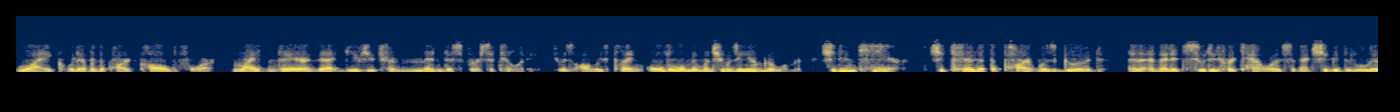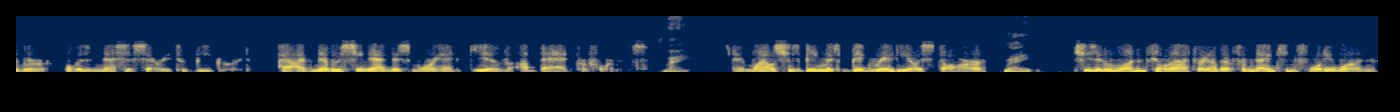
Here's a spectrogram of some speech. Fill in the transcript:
like whatever the part called for. Right there, that gives you tremendous versatility. She was always playing older women when she was a younger woman. She didn't care. She cared that the part was good and, and that it suited her talents and that she could deliver what was necessary to be good. I, I've never seen Agnes Moorehead give a bad performance. Right. And while she's being this big radio star, Right. she's in one film after another from 1941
